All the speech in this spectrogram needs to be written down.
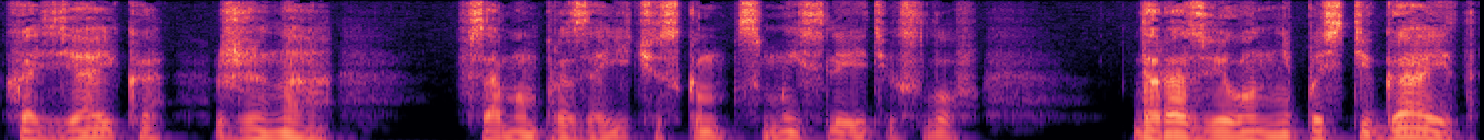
Хозяйка, жена — в самом прозаическом смысле этих слов. Да разве он не постигает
